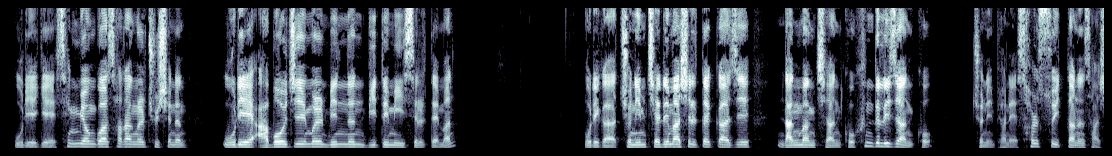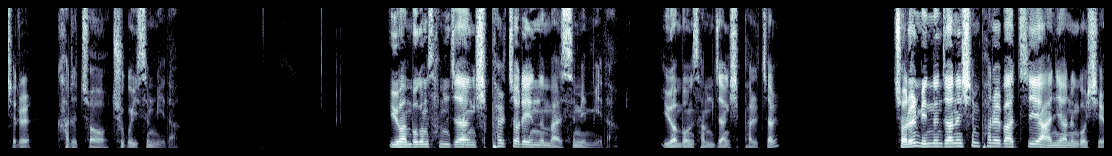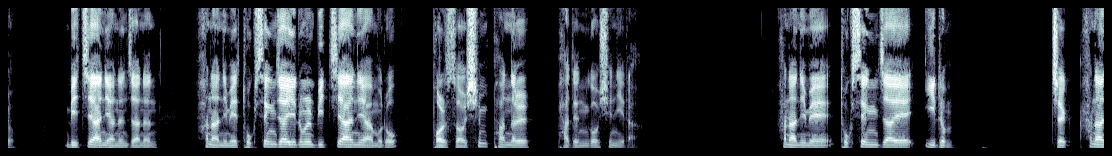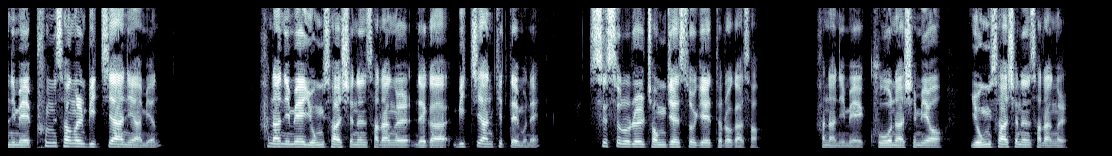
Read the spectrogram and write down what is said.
우리에게 생명과 사랑을 주시는 우리의 아버지임을 믿는 믿음이 있을 때만 우리가 주님 재림하실 때까지 낭망치 않고 흔들리지 않고 주님 편에 설 수 있다는 사실을 가르쳐 주고 있습니다. 요한복음 3장 18절에 있는 말씀입니다. 요한복음 3장 18절 저를 믿는 자는 심판을 받지 아니하는 것이요 믿지 아니하는 자는 하나님의 독생자 이름을 믿지 아니하므로 벌써 심판을 받은 것이니라. 하나님의 독생자의 이름, 즉 하나님의 품성을 믿지 아니하면 하나님의 용서하시는 사랑을 내가 믿지 않기 때문에 스스로를 정죄 속에 들어가서 하나님의 구원하시며 용서하시는 사랑을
